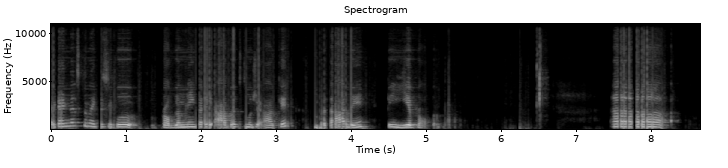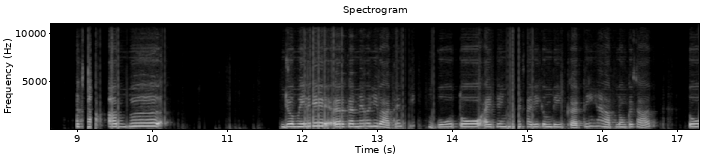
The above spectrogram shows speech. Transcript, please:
अटेंडेंस पे मैं किसी को प्रॉब्लम नहीं करी आप बस मुझे आके बता दें कि ये प्रॉब्लम था। अच्छा अब जो मेरे करने वाली बातें थी वो तो आई थिंक मैं सारी कंप्लीट करती हैं आप लोगों के साथ। तो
